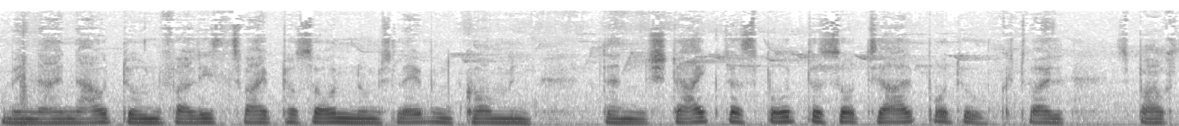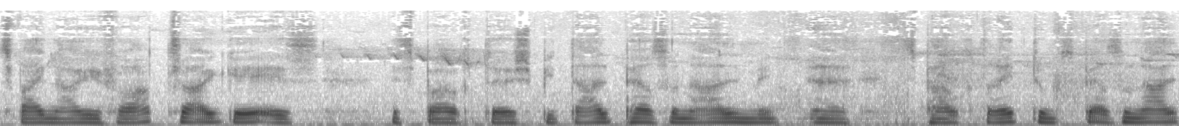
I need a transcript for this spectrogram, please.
wenn ein Autounfall ist, zwei Personen ums Leben kommen, dann steigt das Bruttosozialprodukt, weil es braucht zwei neue Fahrzeuge, es, es braucht äh, Spitalpersonal, mit, äh, es braucht Rettungspersonal.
